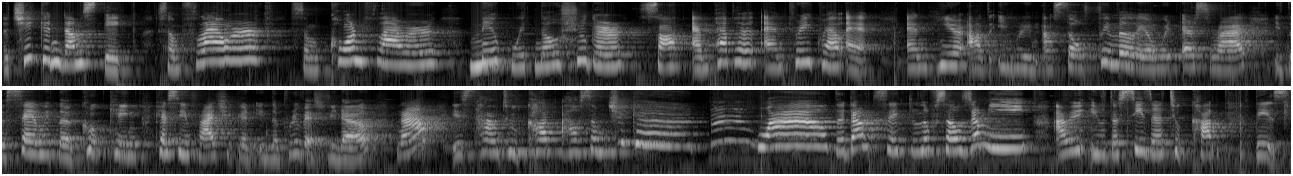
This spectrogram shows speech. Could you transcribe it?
a chicken drumstick, some flour, some corn flour, milk with no sugar, salt and pepper, and 3 quail egg. And here are the ingredients are so familiar with us, right? It's the same with the cooking KFC fried chicken in the previous video. Now, it's time to cut out some chicken. Mm, wow, the drumstick looks so yummy. I will use the scissor to cut this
